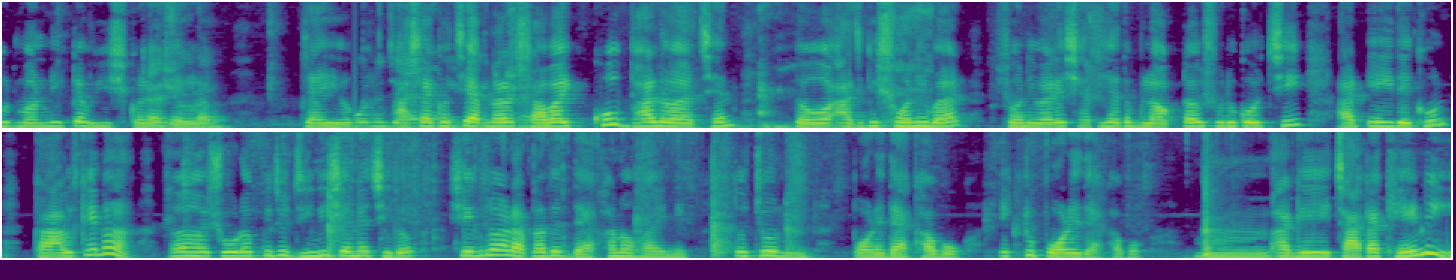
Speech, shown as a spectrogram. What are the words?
গুড মর্নিংটা উইশ করে ফেললাম। যাই হোক আশা করছি আপনারা সবাই খুব ভালো আছেন। তো আজকে শনিবার শনিবারের সাথে সাথে ব্লগটাও শুরু করছি। আর এই দেখুন কালকে না সৌরভ কিছু জিনিস এনেছিল সেগুলো আর আপনাদের দেখানো হয়নি। তো চলুন পরে দেখাবো একটু পরে দেখাবো। আগে চাটা খেয়ে নিই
